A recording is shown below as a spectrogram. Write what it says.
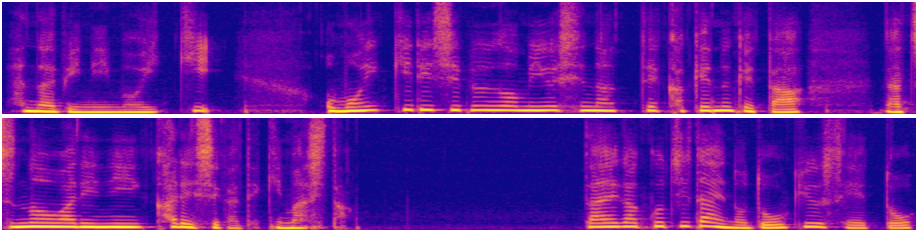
花火にも行き思い切り自分を見失って駆け抜けた夏の終わりに彼氏ができました。大学時代の同級生と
